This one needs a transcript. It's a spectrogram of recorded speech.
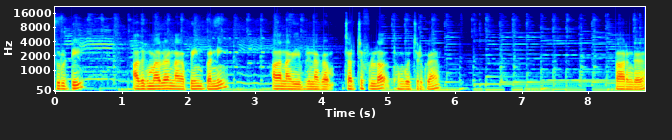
சுருட்டி அதுக்கு மேலே நாங்கள் பெயிண்ட் பண்ணி அதை நாங்கள் இப்படி நாங்கள் சர்ச்சு ஃபுல்லாக தொங்க வச்சுருக்கேன் பாருங்கள்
